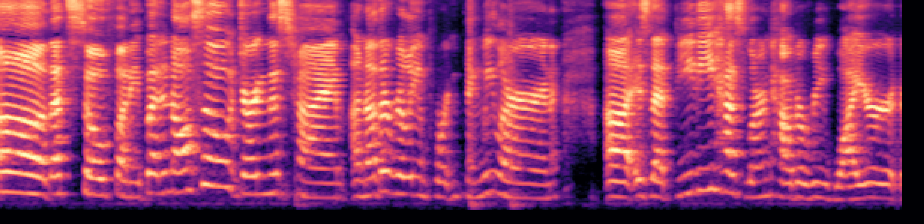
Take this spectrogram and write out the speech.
Oh, that's so funny. But and also during this time, another really important thing we learn uh, is that Beetee has learned how to rewire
